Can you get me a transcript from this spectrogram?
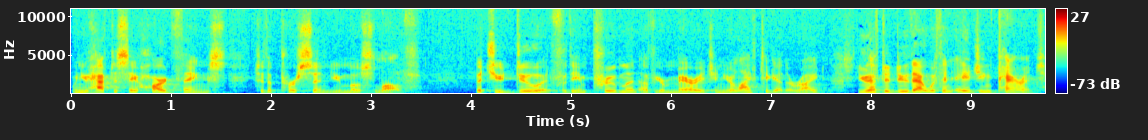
When you have to say hard things to the person you most love. But you do it for the improvement of your marriage and your life together, right? You have to do that with an aging parent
